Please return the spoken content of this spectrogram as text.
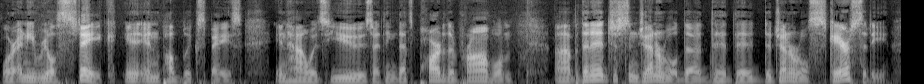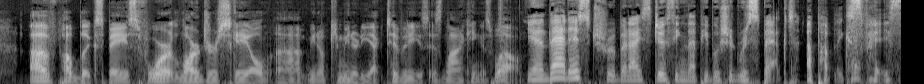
or any real stake in, in public space in how it's used, I think that's part of the problem. Uh, but then it, just in general, the, the, the, the general scarcity of public space for larger scale, um, you know, community activities is lacking as well. Yeah, that is true, but I still think that people should respect a public space.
